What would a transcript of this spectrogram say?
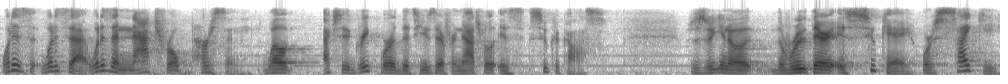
What is, what is that? What is a natural person? Well, actually, the Greek word that's used there for natural is psychikos. Which is, you know, the root there is suke or psyche,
